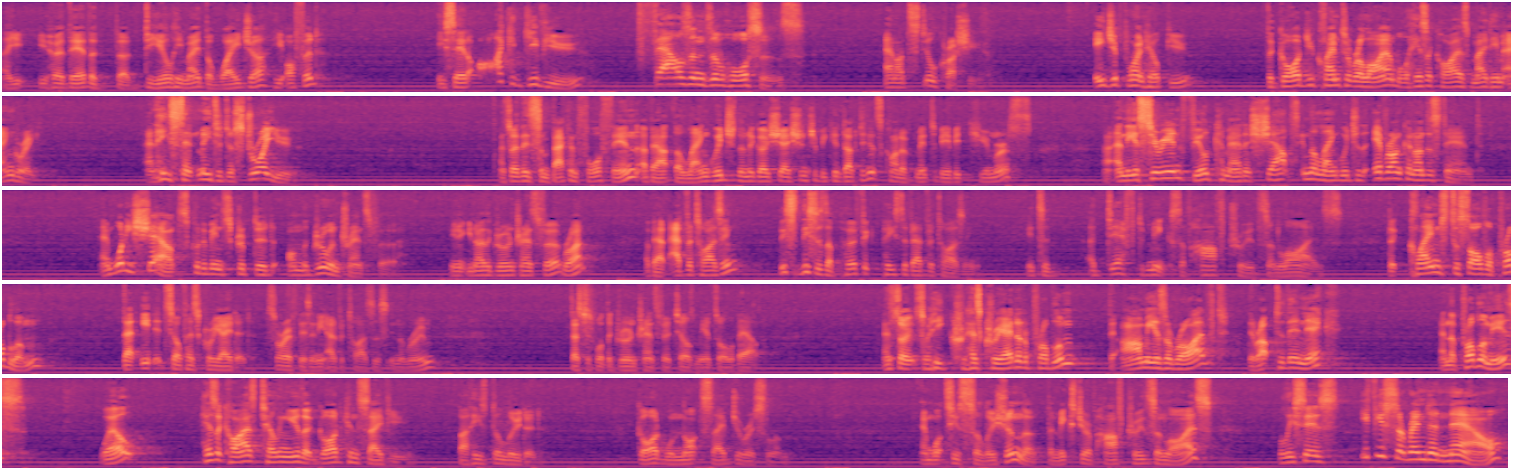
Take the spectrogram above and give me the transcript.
You, you, heard there the, the deal he made, the wager he offered. He said, I could give you thousands of horses and I'd still crush you. Egypt won't help you. The God you claim to rely on, well, Hezekiah has made him angry. And he sent me to destroy you. And so there's some back and forth then about the language the negotiation should be conducted in. It's kind of meant to be a bit humorous. Uh, and the Assyrian field commander shouts in the language that everyone can understand. And what he shouts could have been scripted on the Gruen transfer. You know, you know the Gruen transfer, right? About advertising. This, this is a perfect piece of advertising. It's a, a deft mix of half truths and lies that claims to solve a problem that it itself has created. Sorry if there's any advertisers in the room. That's just what the Gruen transfer tells me it's all about. And so, so he has created a problem. The army has arrived. They're up to their neck. And the problem is, well, Hezekiah is telling you that God can save you, but he's deluded. God will not save Jerusalem. And what's his solution? The, the mixture of half truths and lies? Well, he says, if you surrender now,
